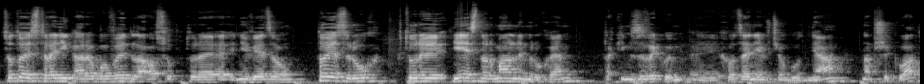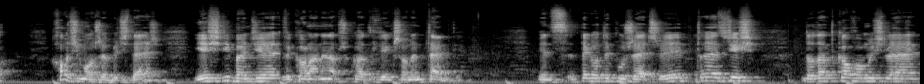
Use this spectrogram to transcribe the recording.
co to jest trening aerobowy dla osób, które nie wiedzą? To jest ruch, który nie jest normalnym ruchem, takim zwykłym y, chodzeniem w ciągu dnia, na przykład, choć może być też, jeśli będzie wykonany na przykład w zwiększonym tempie. Więc tego typu rzeczy to jest gdzieś dodatkowo, myślę,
